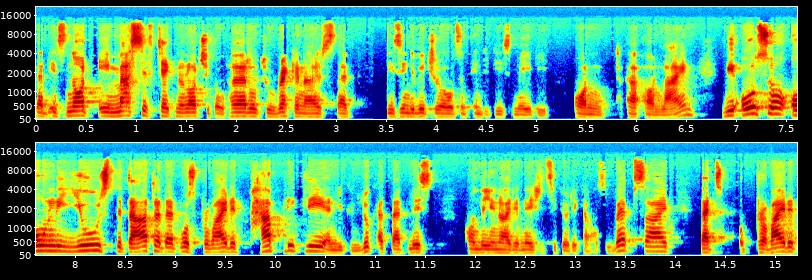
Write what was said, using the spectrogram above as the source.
that it's not a massive technological hurdle to recognize that these individuals and entities may be on, uh, online. We also only use the data that was provided publicly, and you can look at that list on the United Nations Security Council website, that's provided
